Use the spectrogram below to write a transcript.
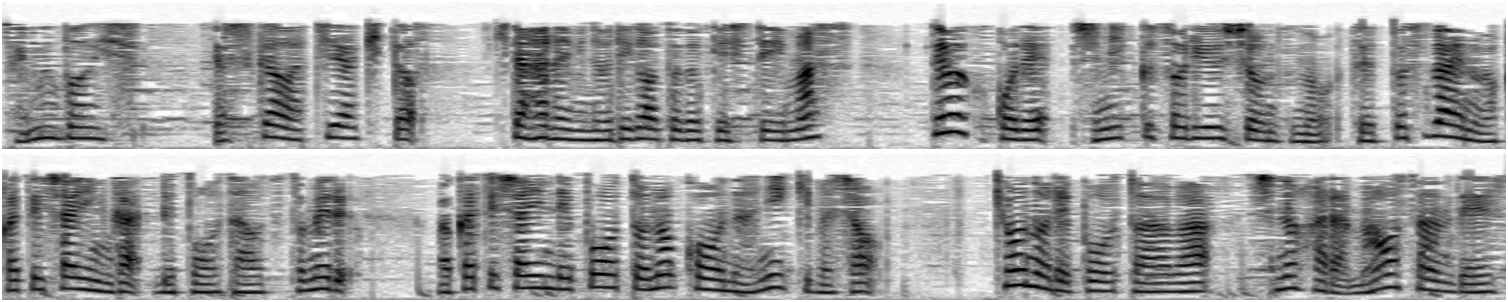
フェムボイス。吉川千明と北原みのりがお届けしています。ではここでシミックソリューションズの Z 世代の若手社員がレポーターを務める若手社員レポートのコーナーに行きましょう。今日のレポーターは篠原真央さんです。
